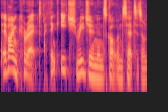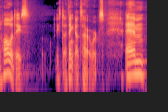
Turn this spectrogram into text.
if I'm correct, I think each region in Scotland sets its own holidays. At least I think that's how it works. Um,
